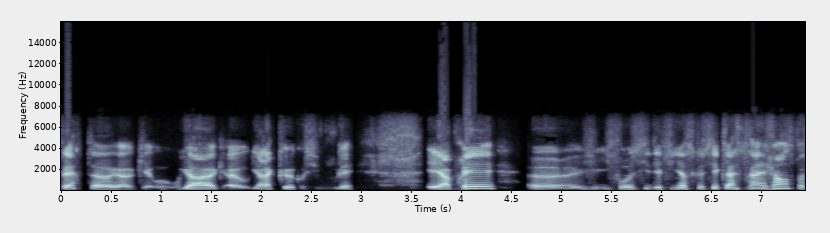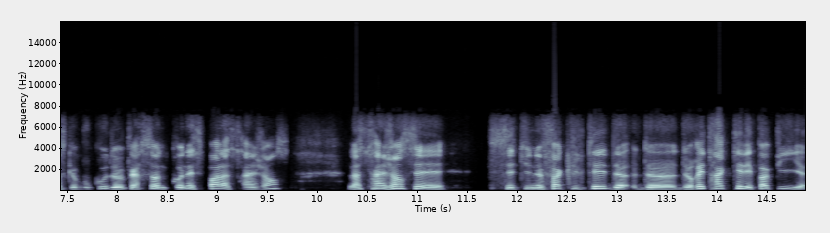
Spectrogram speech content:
verte euh, où il y a, où il y a la queue, quoi, si vous voulez. Et après, euh, il faut aussi définir ce que c'est que l'astringence, parce que beaucoup de personnes connaissent pas l'astringence. L'astringence, c'est c'est une faculté de, de, de rétracter les papilles.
